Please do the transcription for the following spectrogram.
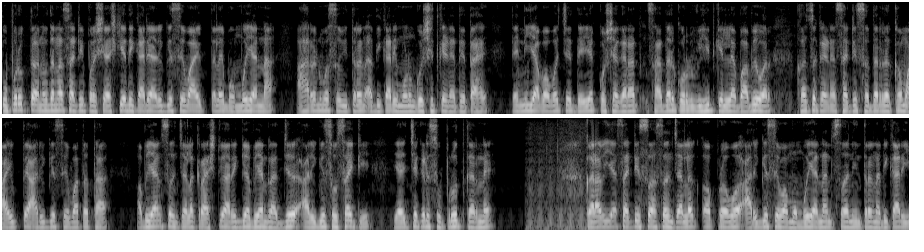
उपरोक्त अनुदानासाठी प्रशासकीय अधिकारी आरोग्य सेवा आयुक्तालय मुंबई यांना आहरण व संवितरण अधिकारी म्हणून घोषित करण्यात येत आहे. त्यांनी याबाबतचे देयक कोशागारात सादर करून विहित केलेल्या बाबीवर खर्च करण्यासाठी सदर रक्कम आयुक्त आरोग्य सेवा तथा अभियान संचालक राष्ट्रीय आरोग्य अभियान राज्य आरोग्य सोसायटी यांच्याकडे सुपूर्द करणे करावी. यासाठी सहसंचालक अप्र व आरोग्य सेवा मुंबई यांना सहनियंत्रण अधिकारी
